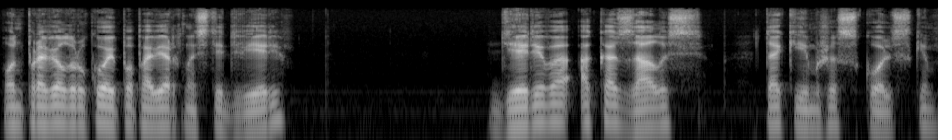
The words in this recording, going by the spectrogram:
Он провел рукой по поверхности двери. Дерево оказалось таким же скользким.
